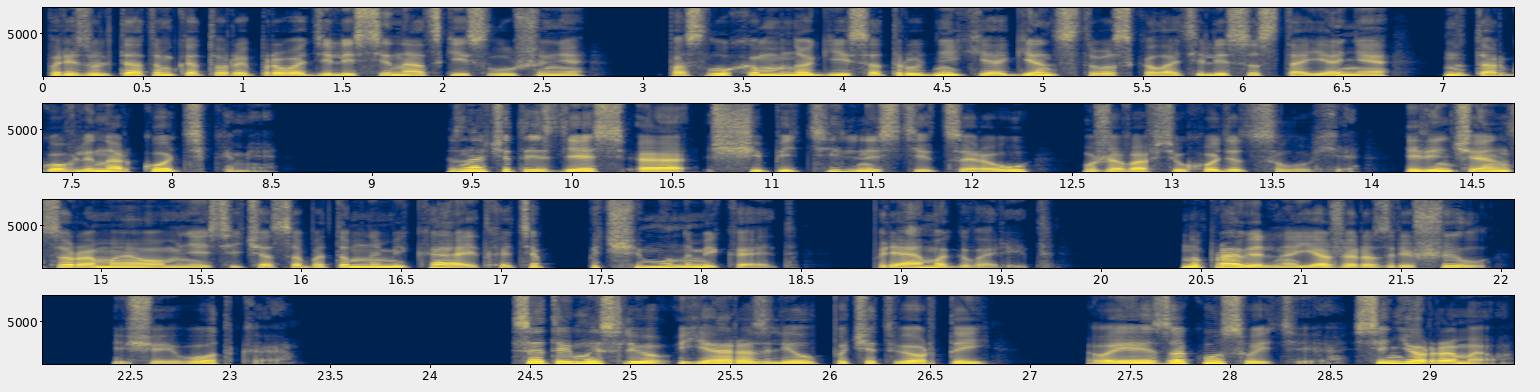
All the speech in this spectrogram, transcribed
по результатам которой проводились сенатские слушания. По слухам, многие сотрудники агентства сколотили состояние на торговле наркотиками. Значит, и здесь о щепетильности ЦРУ уже вовсю ходят слухи. И Винченцо Ромео мне сейчас об этом намекает. Хотя почему намекает? Прямо говорит. Ну правильно, я же разрешил. еще и водка. С этой мыслью я разлил по четвертой. «Вы закусывайте, сеньор Ромео?»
